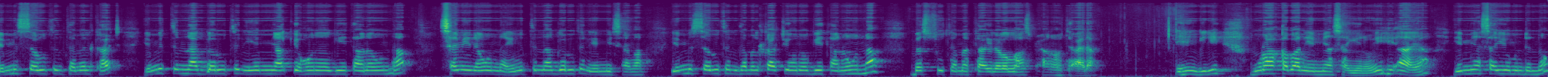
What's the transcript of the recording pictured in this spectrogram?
የምትሰሩትን ተመልካች የምትናገሩትን የሚያውቅ የሆነ ጌታ ነውና ሰሚ ነውና የምትናገሩትን የሚሰማ የምትሰሩትን ተመልካች የሆነው ጌታ ነውና በሱ ተመካ ይላል አላህ ስብሓን ወተዓላ ይህ እንግዲህ ሙራቀባን የሚያሳይ ነው ይህ አያ የሚያሳየው ምንድን ነው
